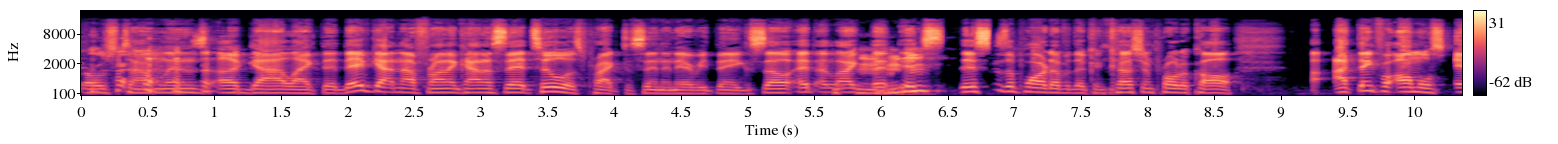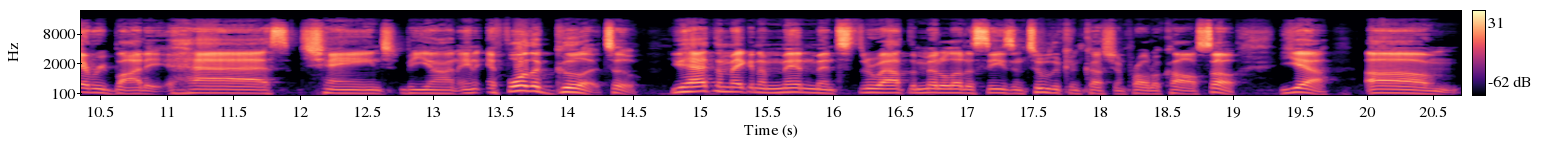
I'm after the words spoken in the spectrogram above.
Coach Tomlin's a guy like that. They've gotten out front and kind of said too is practicing and everything. So it, like Mhm. it's this is a part of the concussion protocol. I- I think for almost everybody has changed beyond and, and for the good too. You had to make an amendments throughout the middle of the season to the concussion protocol. So yeah, um,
